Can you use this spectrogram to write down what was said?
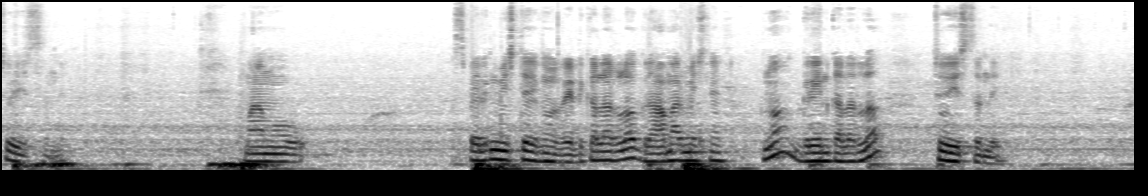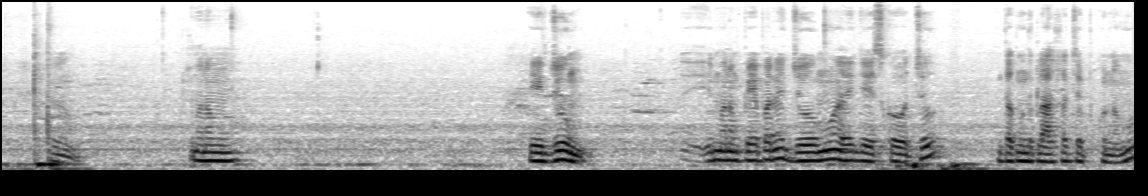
చూపిస్తుంది. మనము స్పెల్లింగ్ మిస్టేక్ రెడ్ కలర్లో గ్రామర్ మిస్టేక్ను గ్రీన్ కలర్లో చూపిస్తుంది. మనం ఈ జూమ్ మనం పేపర్ని జూము అది చేసుకోవచ్చు. ఇంతకుముందు క్లాస్లో చెప్పుకున్నాము.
